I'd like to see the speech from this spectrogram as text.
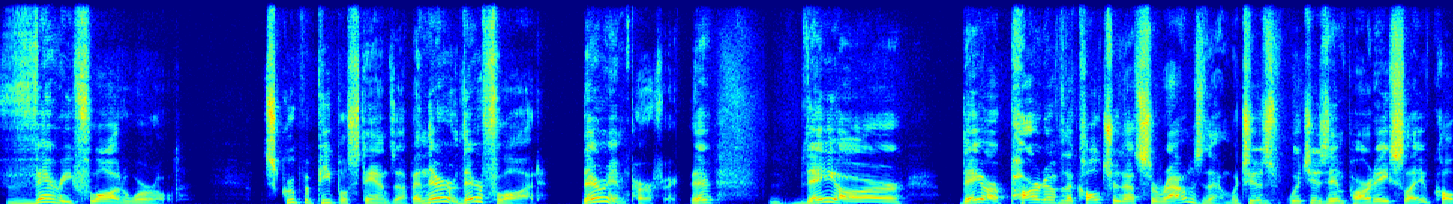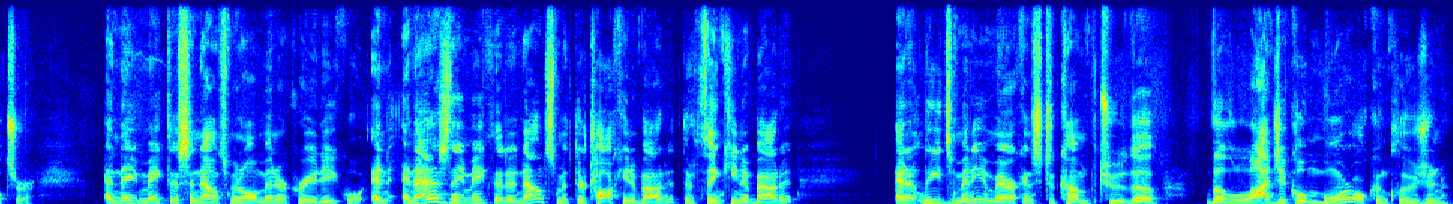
very flawed world. This group of people stands up and they're they're flawed. They're imperfect. They're they are they are part of the culture that surrounds them, which is which is in part a slave culture. And they make this announcement all men are created equal. And and as they make that announcement, they're talking about it, they're thinking about it, and it leads many Americans to come to the, the logical moral conclusion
